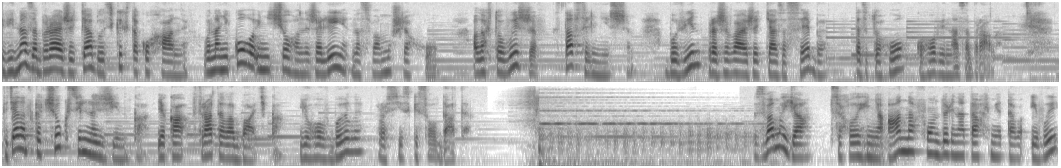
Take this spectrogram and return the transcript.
Війна забирає життя близьких та коханих. Вона нікого і нічого не жаліє на своєму шляху. Але хто вижив, став сильнішим, бо він проживає життя за себе та за того, кого війна забрала. Тетяна Ткачук сильна жінка, яка втратила батька. Його вбили російські солдати. З вами я, психологиня Анна фонду Ріната Ахметова, і ви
